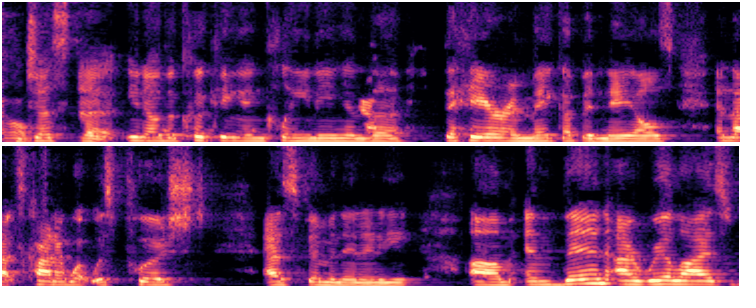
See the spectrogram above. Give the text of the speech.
oh. just the, you know, the cooking and cleaning and yeah. the the hair and makeup and nails. And that's kind of what was pushed as femininity. Um, and then I realized,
